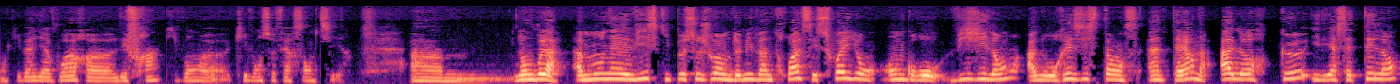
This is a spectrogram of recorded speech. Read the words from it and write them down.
Donc il va y avoir euh, les freins qui vont qui vont se faire sentir. donc voilà, à mon avis, ce qui peut se jouer en 2023, c'est soyons en gros vigilants à nos résistances internes, alors que il y a cet élan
